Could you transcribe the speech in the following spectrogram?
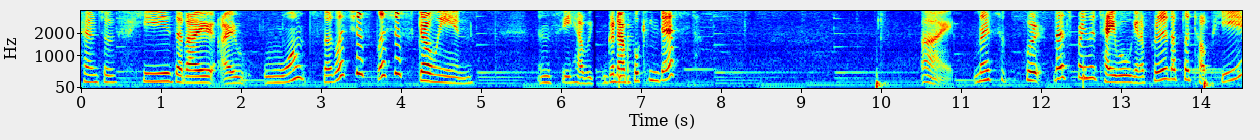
terms of here that I, I want, so let's just let's just go in and see how we got our booking desk. Alright, let's put let's bring the table, we're gonna put it up the top here.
